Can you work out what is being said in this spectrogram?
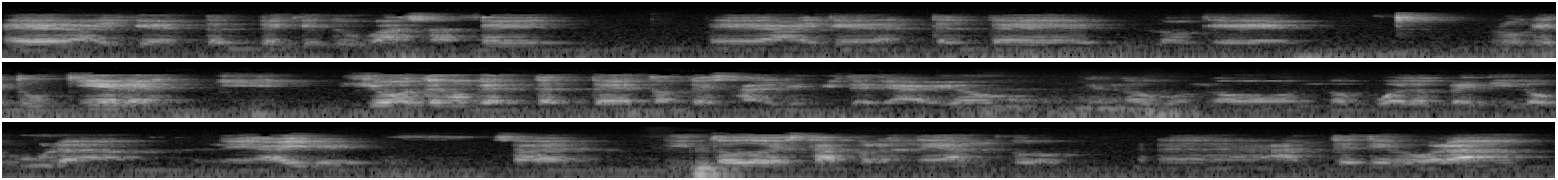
eh, hay que entender qué tú vas a hacer, eh, hay que entender lo que, lo que tú quieres y yo tengo que entender dónde está el límite de avión, que no, no, no puedo pedir locura en el aire, ¿sabes? Y todo está planeando eh, antes de volar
